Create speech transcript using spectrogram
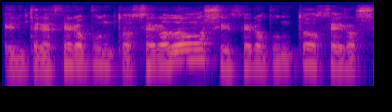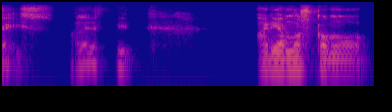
entre 0.02 y 0.06. ¿vale? Haríamos como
